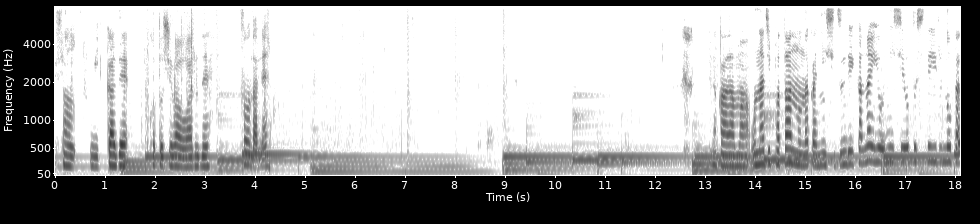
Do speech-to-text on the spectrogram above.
3、3日で。今年は終わるね。そうだねだからまあ同じパターンの中に沈んでいかないようにしようとしているのだ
